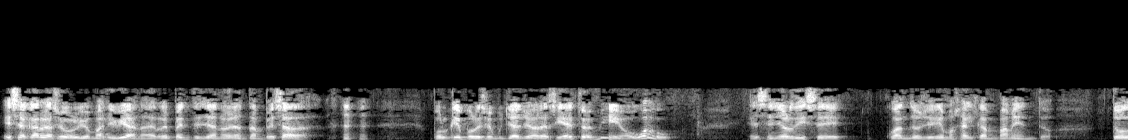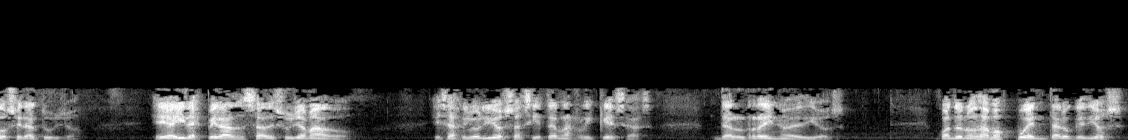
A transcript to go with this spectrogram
Esa carga se volvió más liviana. De repente ya no eran tan pesadas. ¿Por qué? Porque ese muchacho ahora decía, esto es mío. ¡Wow! El Señor dice, cuando lleguemos al campamento, todo será tuyo. He ahí la esperanza de su llamado, esas gloriosas y eternas riquezas del reino de Dios. Cuando nos damos cuenta lo que Dios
